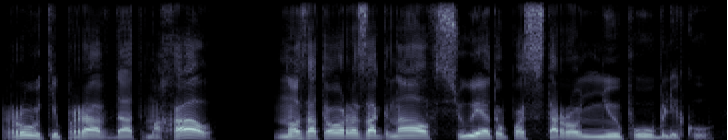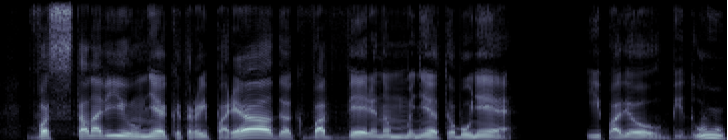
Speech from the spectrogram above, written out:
Руки, правда, отмахал, но зато разогнал всю эту постороннюю публику, восстановил некоторый порядок в обверенном мне табуне и повел беду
